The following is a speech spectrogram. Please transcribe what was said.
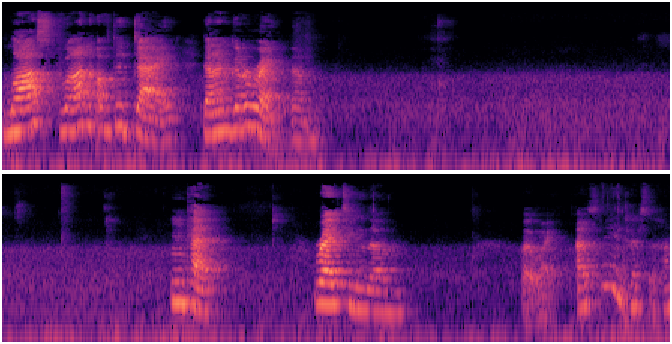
Last one of the day. Then I'm going to rate them. Okay. Rating them. Wait, wait. I was really interested, huh?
